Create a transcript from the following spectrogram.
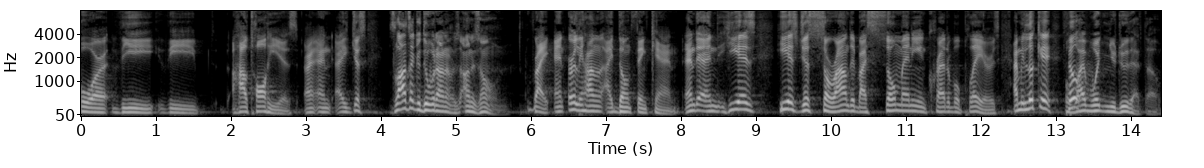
for the the how tall he is, and, I just Zlatan could do it on his on his own. right. And Erling Haaland, I don't think can, and and he is he is just surrounded by so many incredible players. I mean, look at Phil. why wouldn't you do that though?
